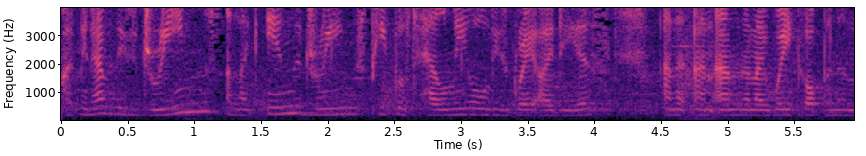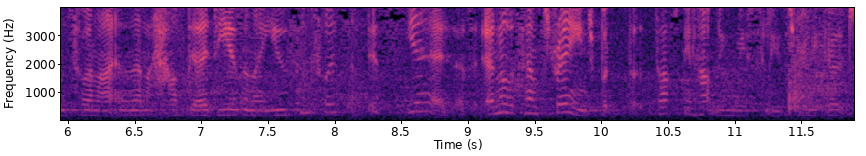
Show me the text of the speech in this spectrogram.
I've been having these dreams, and like in the dreams, people tell me all these great ideas, and and, and then I wake up, and then so and, I, and then I have the ideas and I use them. So it's it's yeah. It's, I know it sounds strange, but th- that's been happening recently. It's really good.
